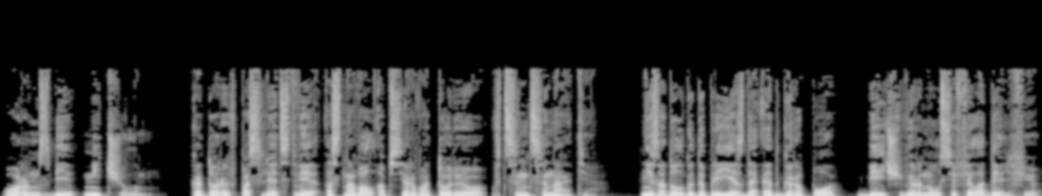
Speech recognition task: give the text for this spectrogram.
Ормсби Митчеллом, который впоследствии основал обсерваторию в Цинциннати. Незадолго до приезда Эдгара По Бейч вернулся в Филадельфию,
